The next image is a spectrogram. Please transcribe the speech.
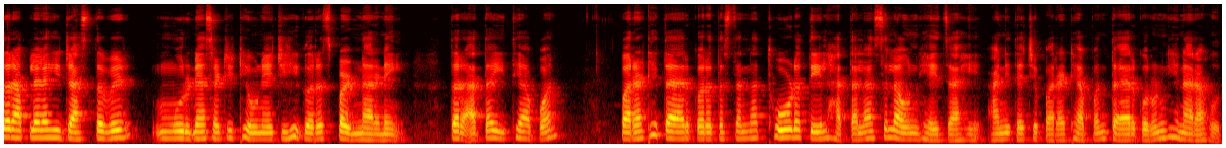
तर आपल्याला ही जास्त वेळ मुरण्यासाठी ठेवण्याचीही गरज पडणार नाही. तर आता इथे आपण पराठे तयार करत असताना थोडं तेल हाताला असं लावून घ्यायचं आहे आणि त्याचे पराठे आपण तयार करून घेणार आहोत.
